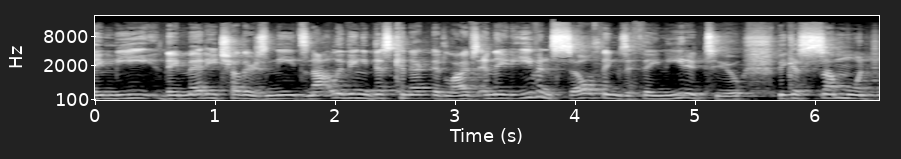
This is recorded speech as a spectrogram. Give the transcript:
They meet, they met each other's needs, not living in disconnected lives, and they'd even sell things if they needed to because someone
